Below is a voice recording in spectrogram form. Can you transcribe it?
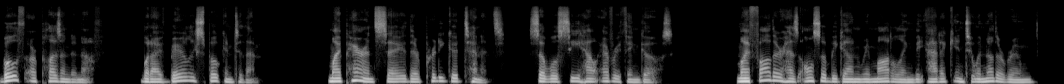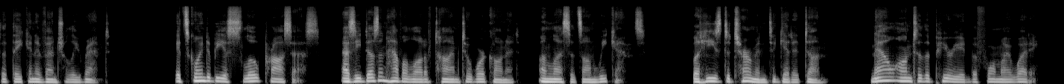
Both are pleasant enough, but I've barely spoken to them. My parents say they're pretty good tenants, so we'll see how everything goes. My father has also begun remodeling the attic into another room that they can eventually rent. It's going to be a slow process, as he doesn't have a lot of time to work on it unless it's on weekends. But he's determined to get it done. Now on to the period before my wedding.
